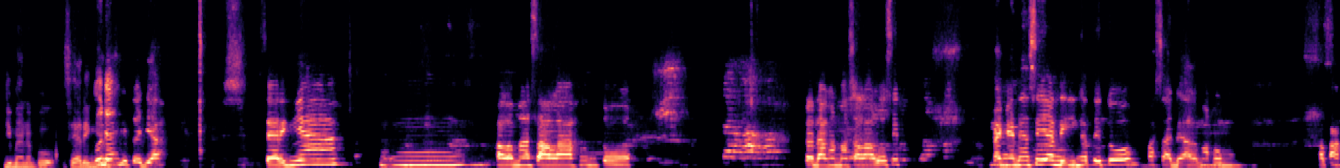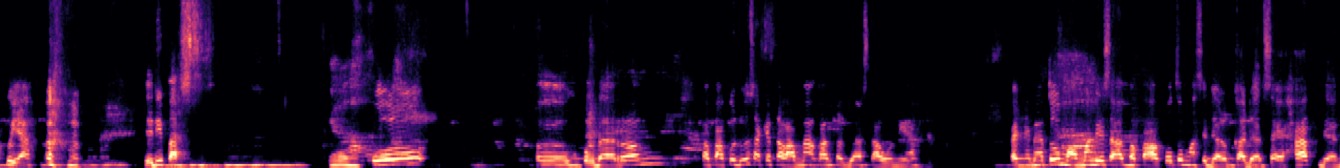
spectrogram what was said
Gimana Bu sharingnya? Udah gitu aja. Sharingnya hmm, kalau masalah untuk kenangan masa lalu sih pengennya sih yang diingat itu pas ada almarhum papaku ya. Jadi pas ngumpul uh, ngumpul bareng papaku dulu sakit lama kan 14 tahun ya. Pengennya tuh momen di saat papa aku tuh masih dalam keadaan sehat dan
